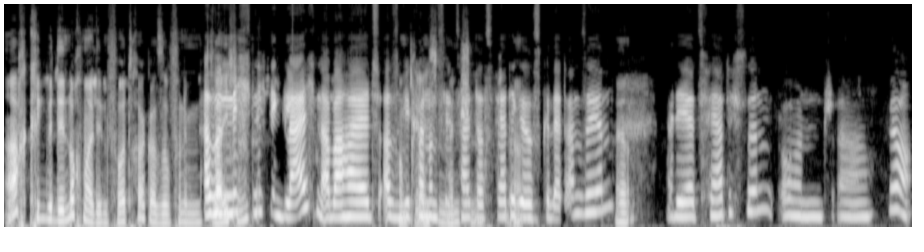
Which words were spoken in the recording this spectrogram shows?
Ach, kriegen wir den nochmal, den Vortrag? Also von dem Also gleichen? nicht, nicht den gleichen, aber halt, also wir können uns jetzt halt Menschen, das fertige ja. Skelett ansehen, Ja. weil die jetzt fertig sind und äh, ja.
